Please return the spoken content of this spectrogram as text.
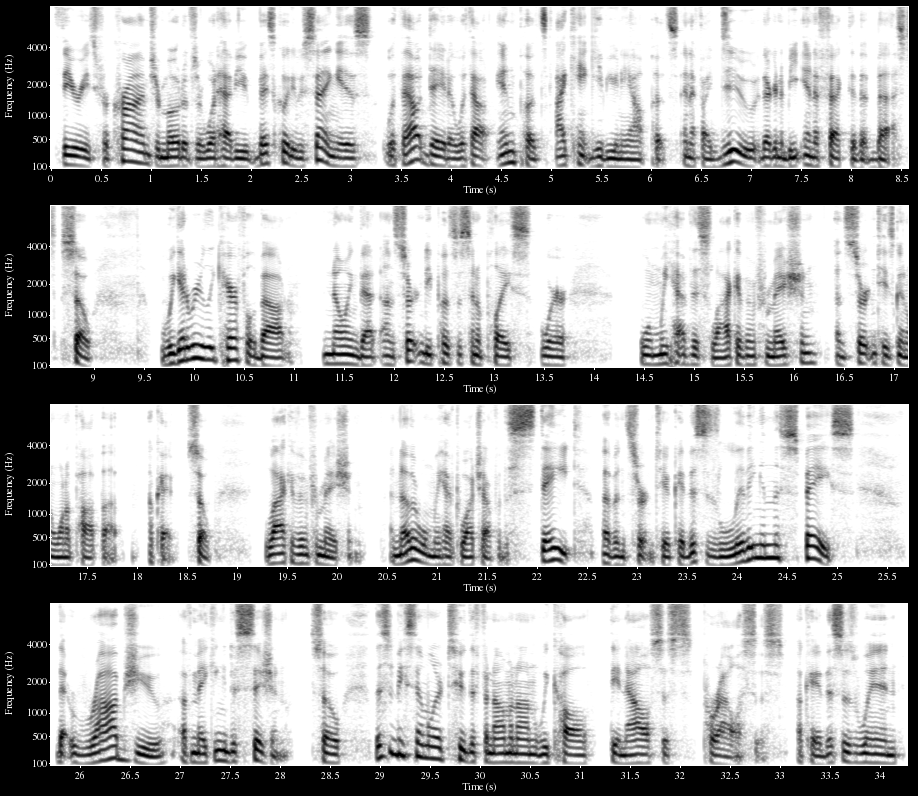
theories for crimes or motives or what have you. Basically, what he was saying is without data, without inputs, I can't give you any outputs. And if I do, they're going to be ineffective at best. So we got to be really careful about knowing that uncertainty puts us in a place where when we have this lack of information, uncertainty is going to want to pop up. Okay, so lack of information. Another one we have to watch out for the state of uncertainty. Okay, this is living in the space that robs you of making a decision so, this would be similar to the phenomenon we call the analysis paralysis. Okay, this is when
